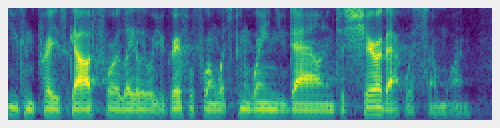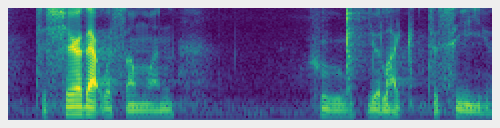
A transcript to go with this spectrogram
you can praise God for lately, what you're grateful for, and what's been weighing you down, and to share that with someone. To share that with someone who you'd like to see you.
